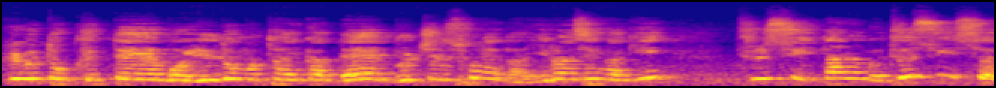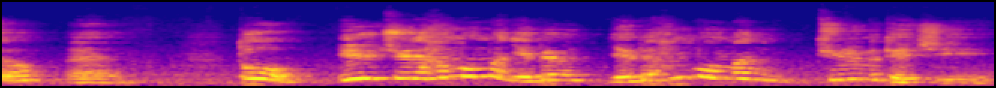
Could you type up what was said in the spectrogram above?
그리고 또 그때 뭐 일도 못하니까 내 물질 손해다. 이런 생각이 들 수 있다는 거예요. 들 수 있어요. 예. 또 일주일에 한 번만 예배 예배 한 번만 드리면 되지.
